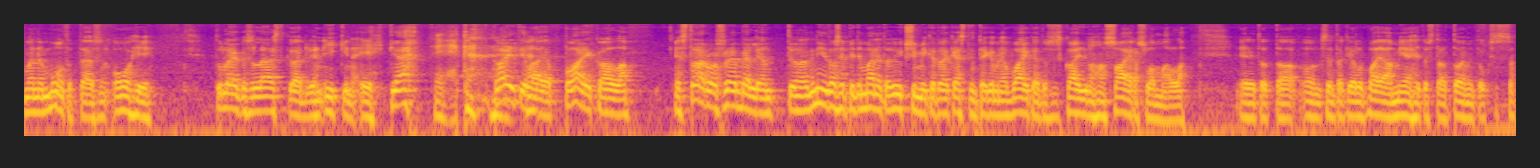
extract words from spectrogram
Menen muulta täysin ohi. Tuleeko se Last Guardian ikinä? Ehkä. Ehkä. Kaitila jo paikalla. Ja Star Wars Rebellion, niin tosi piti mainita yksi, mikä tuo kästin tekeminen vaikeutus, siis Kaitilahan on sairaslomalla. Eli tota, on sen takia ollut vajaa miehitys täällä toimituksessa.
